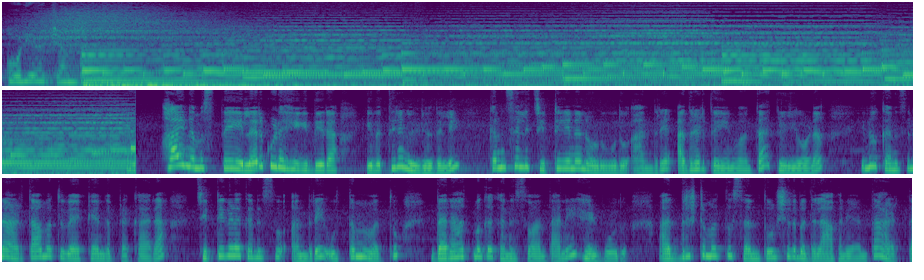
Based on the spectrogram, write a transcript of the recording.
Audio Jungle. ಹಾಯ್ ನಮಸ್ತೆ ಎಲ್ಲರೂ ಕೂಡ ಹೇಗಿದ್ದೀರಾ ಇವತ್ತಿನ ವಿಡಿಯೋದಲ್ಲಿ ಕನಸಲ್ಲಿ ಚಿಟ್ಟೆಯನ್ನು ನೋಡುವುದು ಅಂದ್ರೆ ಅದರರ್ಥ ಏನು ಅಂತ ತಿಳಿಯೋಣ. ಇನ್ನು ಕನಸಿನ ಅರ್ಥ ಮತ್ತು ವ್ಯಾಖ್ಯಾನದ ಪ್ರಕಾರ ಚಿಟ್ಟೆಗಳ ಕನಸು ಅಂದ್ರೆ ಉತ್ತಮ ಮತ್ತು ಧನಾತ್ಮಕ ಕನಸು ಅಂತಾನೆ ಹೇಳ್ಬೋದು. ಅದೃಷ್ಟ ಮತ್ತು ಸಂತೋಷದ ಬದಲಾವಣೆ ಅಂತ ಅರ್ಥ.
